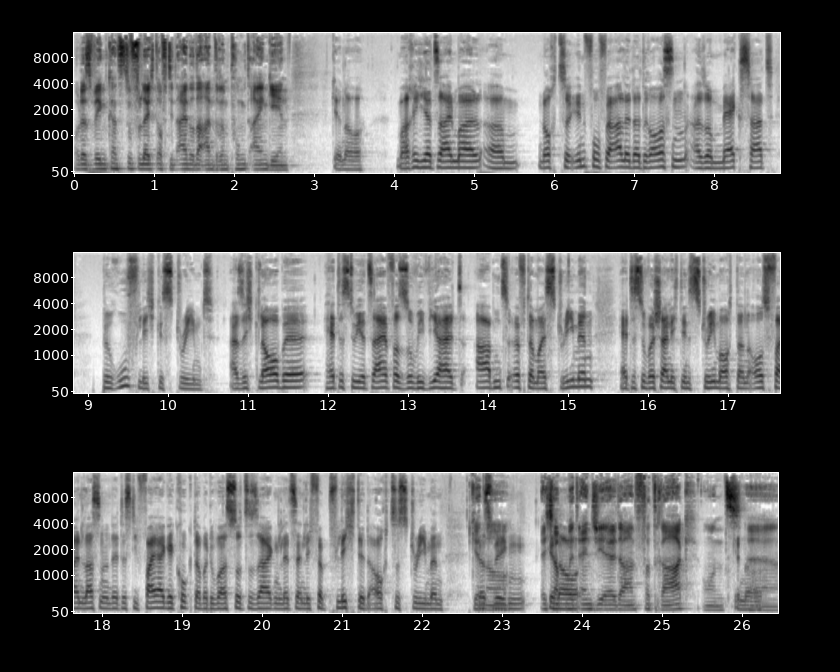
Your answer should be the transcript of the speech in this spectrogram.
und deswegen kannst du vielleicht auf den einen oder anderen Punkt eingehen. Genau. Mache ich jetzt einmal ähm, noch zur Info für alle da draußen. Also Max hat beruflich gestreamt. Also ich glaube, hättest du jetzt einfach so wie wir halt abends öfter mal streamen, hättest du wahrscheinlich den Stream auch dann ausfallen lassen und hättest die Feier geguckt, aber du warst sozusagen letztendlich verpflichtet auch zu streamen. Genau. Deswegen, ich genau. habe mit NGL da einen Vertrag und genau. äh,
